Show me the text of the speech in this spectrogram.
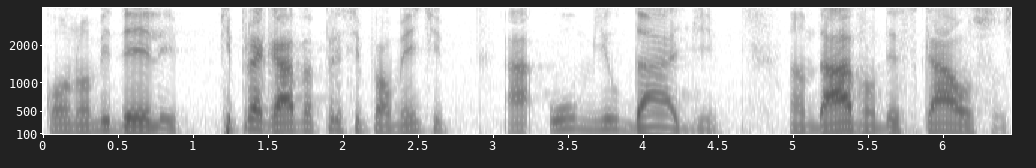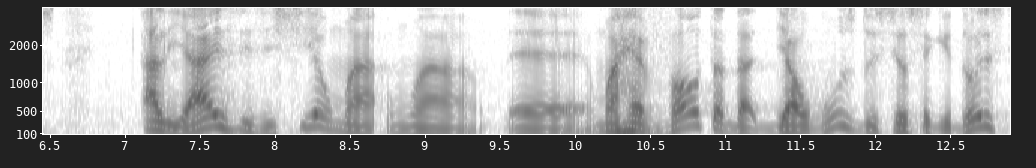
com o nome dele, que pregava principalmente a humildade. Andavam descalços. Aliás, existia uma, uma, é, uma revolta da, de alguns dos seus seguidores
